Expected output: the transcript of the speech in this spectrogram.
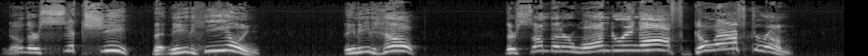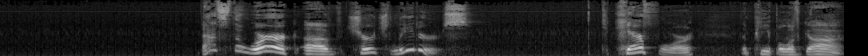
You know, there's sick sheep that need healing, they need help. There's some that are wandering off. Go after them. That's the work of church leaders to care for the people of God.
